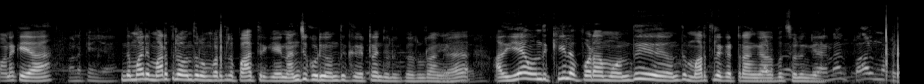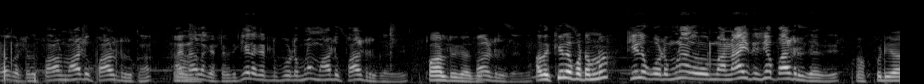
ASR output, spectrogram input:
வணக்கம்யா. வணக்கம்யா. இந்த மாதிரி மரத்தில் வந்து ரொம்ப இடத்துல பார்த்துருக்கேன் நஞ்சு கொடி வந்து கட்டுறேன்னு சொல்லி சொல்கிறாங்க அது ஏன் வந்து கீழே போடாமல் வந்து வந்து மரத்தில் கட்டுறாங்க? அதை பற்றி சொல்லுங்க. பால் மாட்டுக்காக கட்டுறது. பால் மாடு பால் இருக்கும். அதனால கட்டுறது. கீழே கட்டு போட்டோம்னா மாடு பால் இருக்காது. பால் இருக்காது. பால் இருக்காது. அதை கீழே போட்டோம்னா? கீழே போட்டோம்னா அது நாய் தூச்சினா பால் இருக்காது. அப்படியா?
